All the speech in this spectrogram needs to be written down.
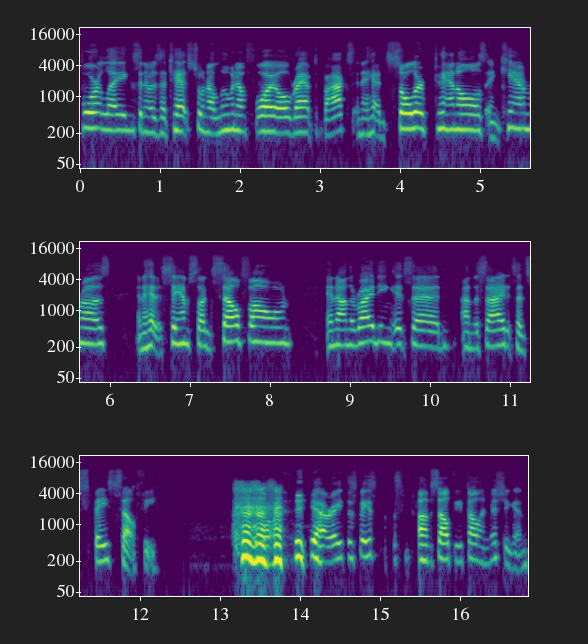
four legs and it was attached to an aluminum foil wrapped box and it had solar panels and cameras and it had a Samsung cell phone. And on the writing, it said on the side, it said space selfie. So- yeah, right. The space um, selfie fell in Michigan.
